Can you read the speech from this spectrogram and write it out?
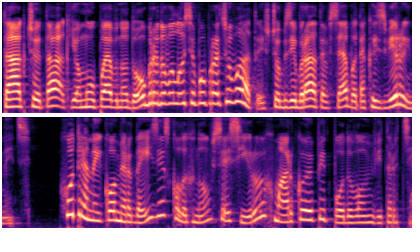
Так чи так, йому, певно, добре довелося попрацювати, щоб зібрати в себе такий звіринець. Хутряний комір Дейзі сколихнувся сірою хмаркою під подувом вітерця.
